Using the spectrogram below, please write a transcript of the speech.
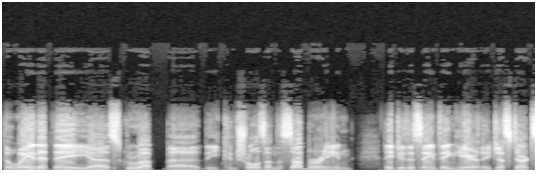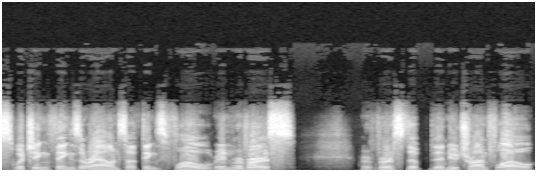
The way that they uh, screw up uh, the controls on the submarine, they do the same thing here. They just start switching things around so things flow in reverse, reverse the, the neutron flow,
